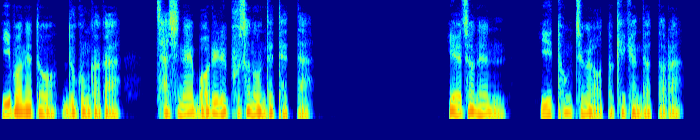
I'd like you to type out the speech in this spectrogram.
이번에도 누군가가 자신의 머리를 부숴놓은 듯 했다. 예전엔 이 통증을 어떻게 견뎠더라?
